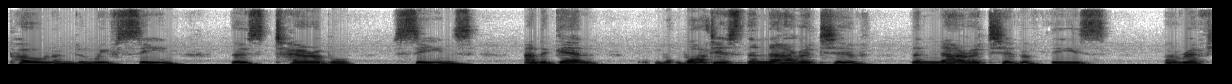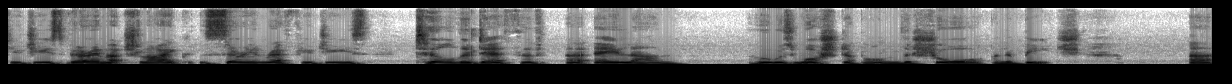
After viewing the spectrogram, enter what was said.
Poland, and we've seen those terrible scenes. And again, what is the narrative? The narrative of these uh, refugees, very much like the Syrian refugees till the death of uh, Aylan, who was washed up on the shore on a beach. Uh,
